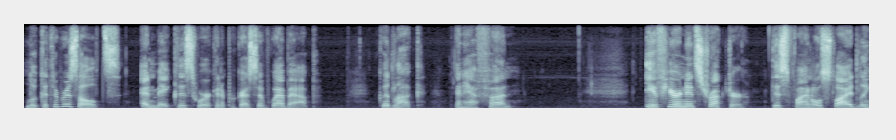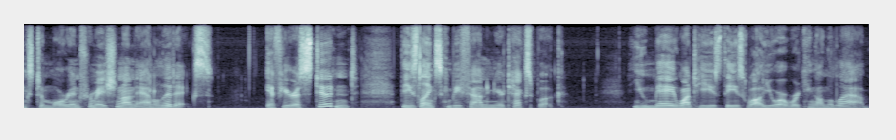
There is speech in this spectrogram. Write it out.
look at the results, and make this work in a progressive web app. Good luck and have fun. If you're an instructor, this final slide links to more information on analytics. If you're a student, these links can be found in your textbook. You may want to use these while you are working on the lab.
